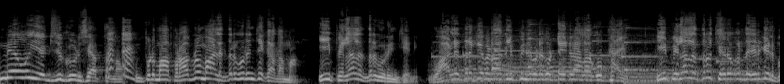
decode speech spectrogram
మేము ఎగ్జిక్యూట్ చేస్తున్నాం. ఇప్పుడు మా ప్రాబ్లం వాళ్ళిద్దరి గురించే కదమ్మా. ఈ పిల్లలిద్దరి గురించేని. వాళ్ళిద్దరికి విడాకులు ఇప్పించి విడగొట్టేయడం ఎలాగో ఖాయం. ఈ పిల్లలిద్దరూ చెరువు దగ్గరికి వెళ్ళిపోతారు.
